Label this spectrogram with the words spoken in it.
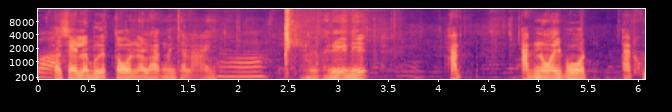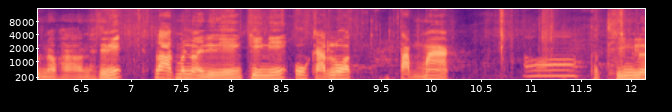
บอกถ้าใช้ระเบิดตอนนะรากมันจะหลายอ๋อเอออันนี้อันนี้อัด อัดน้อยโพด อัดขุยมะพร้าวนะทีนี้รากมันหน่อยเดียวเองกิ่งนี้โอกาสรอดต่ำมากอ๋อตัดทิ้งเล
